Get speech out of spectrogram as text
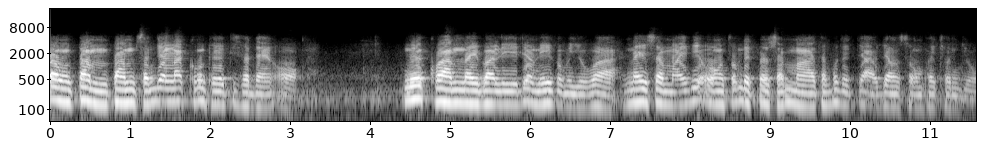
ต้องตั้มตามสัญลักษณ์ของเธอที่แสดงออก เนื้อความในบาลีเรื่องนี้ก็มีอยู่ว่า ในสมัยที่องค์สมเด็จพระสัมมาสัมพุทธเจ้ายังทรงพระชนอยู่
